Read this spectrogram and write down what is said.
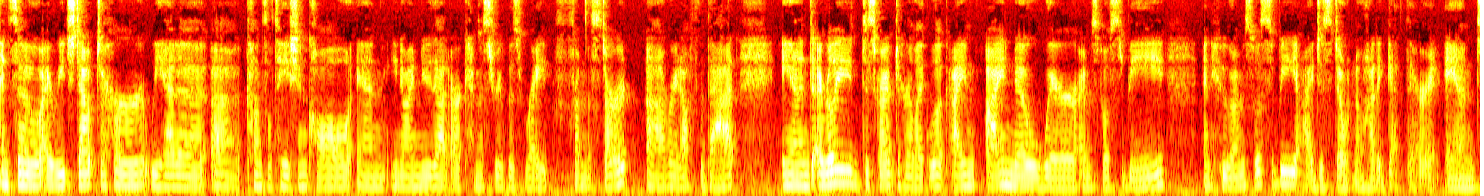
and so I reached out to her. We had a, a, consultation call, and you know, I knew that our chemistry was right from the start, uh, right off the bat and I really described to her like, look, I I know where I'm supposed to be and who I'm supposed to be. I just don't know how to get there, and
